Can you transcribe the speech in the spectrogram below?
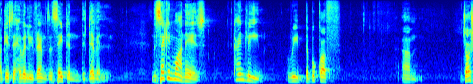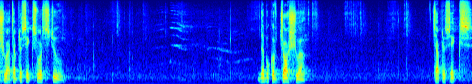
against the heavenly realms, the Satan, the devil. The second one is kindly read the book of um, Joshua, chapter 6, verse 2. The book of Joshua, chapter 6,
